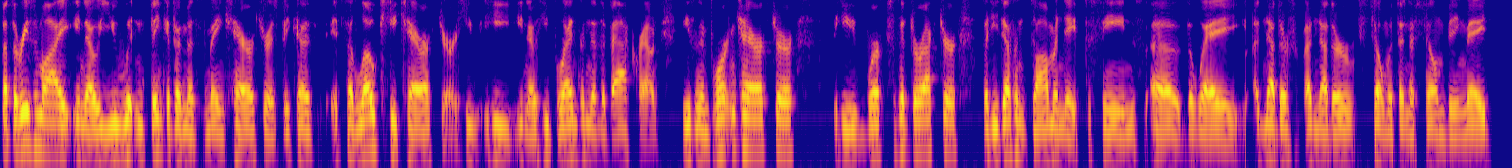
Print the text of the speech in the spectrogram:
But the reason why, you know, you wouldn't think of him as the main character is because it's a low-key character. He, he, you know, he blends into the background. He's an important character. He works as a director, but he doesn't dominate the scenes uh, the way another another film within the film being made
